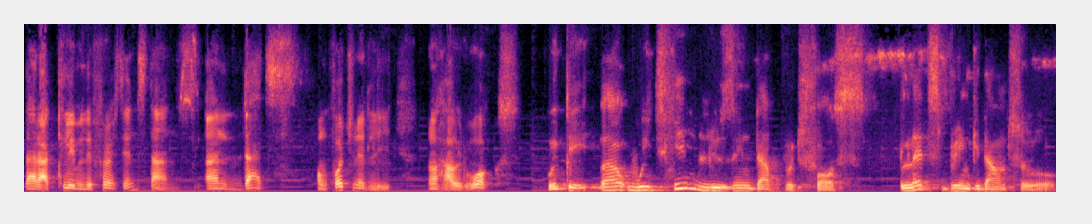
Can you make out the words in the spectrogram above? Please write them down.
that acclaim in the first instance. And that's unfortunately not how it works. Quickly, uh, with him losing that brute force, let's bring it down to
